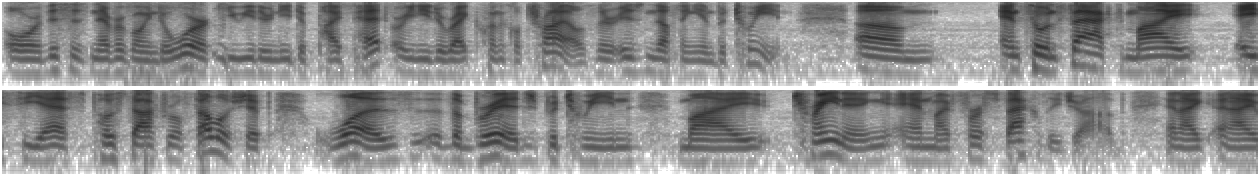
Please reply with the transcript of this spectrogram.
or this is never going to work. You either need to pipette or you need to write clinical trials. There is nothing in between. Um, and so, in fact, my ACS postdoctoral fellowship was the bridge between my training and my first faculty job. And I and I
